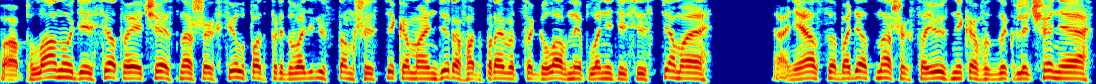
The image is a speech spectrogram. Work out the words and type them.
по плану, десятая часть наших сил под предводительством шести командиров отправится к главной планете системы. Они освободят наших союзников из заключения.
